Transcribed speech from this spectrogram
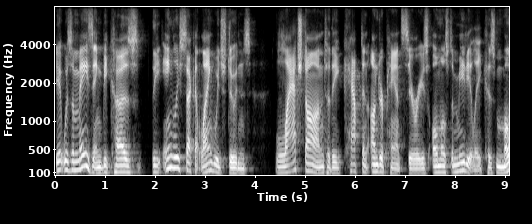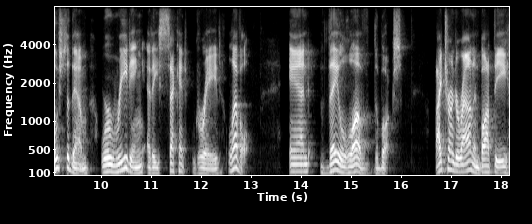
it was amazing because the English second language students latched on to the Captain Underpants series almost immediately because most of them were reading at a second grade level and they loved the books. I turned around and bought the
